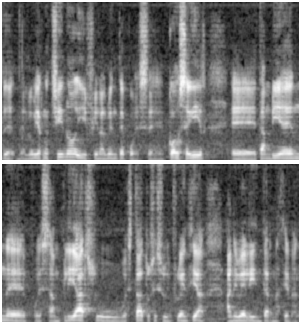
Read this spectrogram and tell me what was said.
del gobierno chino y finalmente pues eh, conseguir también pues ampliar su estatus y su influencia a nivel internacional.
